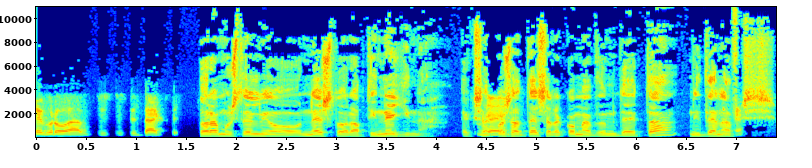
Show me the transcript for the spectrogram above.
ευρώ αύξηση στην τάξη. Τώρα μου στέλνει ο Νέστορ από την Έγινα 604,77, μηδέν αύξηση.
